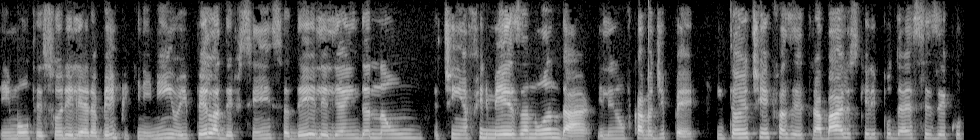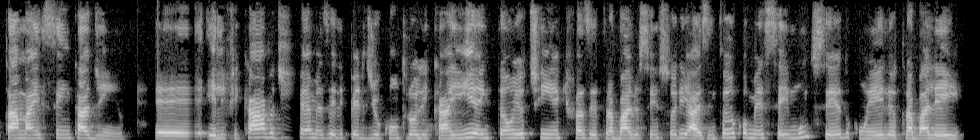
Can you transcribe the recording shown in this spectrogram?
em Montessori, ele era bem pequenininho e pela deficiência dele, ele ainda não tinha firmeza no andar, ele não ficava de pé. Então eu tinha que fazer trabalhos que ele pudesse executar mais sentadinho é, ele ficava de pé, mas ele perdia o controle e caía, então eu tinha que fazer trabalhos sensoriais. Então eu comecei muito cedo com ele, eu trabalhei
